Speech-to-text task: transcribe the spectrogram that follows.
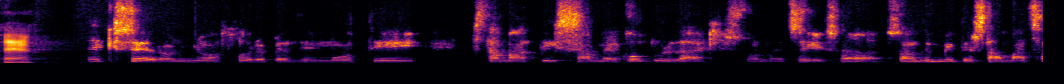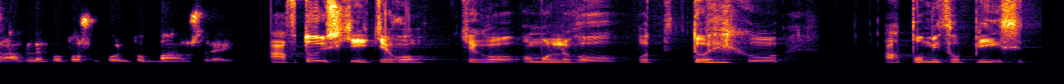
Ε; Δεν ξέρω, νιώθω ρε παιδί μου ότι σταματήσαμε, εγώ τουλάχιστον, έτσι, σαν, σαν Δημήτρη, σταμάτησα να βλέπω τόσο πολύ το bounce rate. Αυτό ισχύει κι εγώ. Κι εγώ ομολογώ ότι το έχω απομυθοποιήσει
